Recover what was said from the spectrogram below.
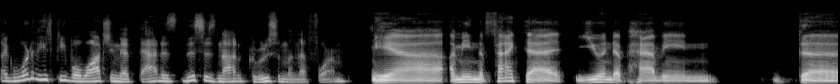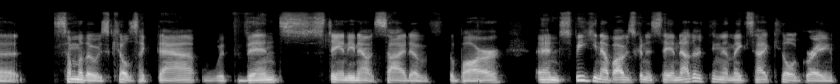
Like, what are these people watching that that is this is not gruesome enough for them? Yeah, I mean the fact that you end up having the some of those kills like that with Vince standing outside of the bar. And speaking of, I was going to say another thing that makes that kill great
